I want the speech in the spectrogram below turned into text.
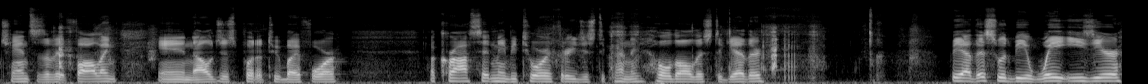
chances of it falling and I'll just put a 2x4 across it, maybe two or three just to kind of hold all this together. But yeah, this would be way easier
